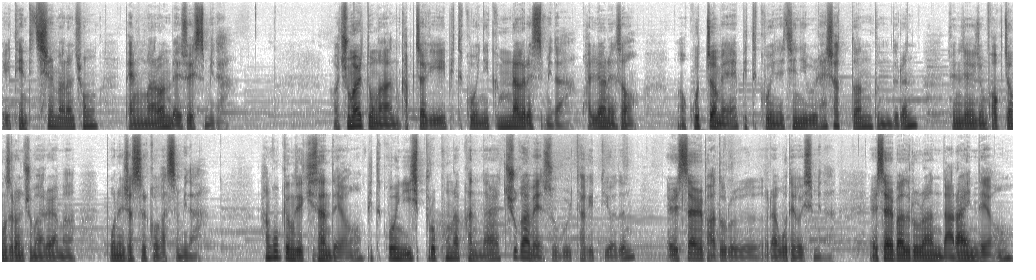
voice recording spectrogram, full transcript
AT&T 7만 원 총 100만 원 매수했습니다. 어, 주말 동안 갑자기 비트코인이 급락을 했습니다. 관련해서 어, 고점에 비트코인에 진입을 하셨던 분들은 굉장히 좀 걱정스러운 주말을 아마 보내셨을 것 같습니다. 한국경제 기사인데요. 비트코인 20% 폭락한 날 추가 매수 물타기 뛰어든 엘살바도르라고 되어 있습니다. 엘살바도르란 나라인데요.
